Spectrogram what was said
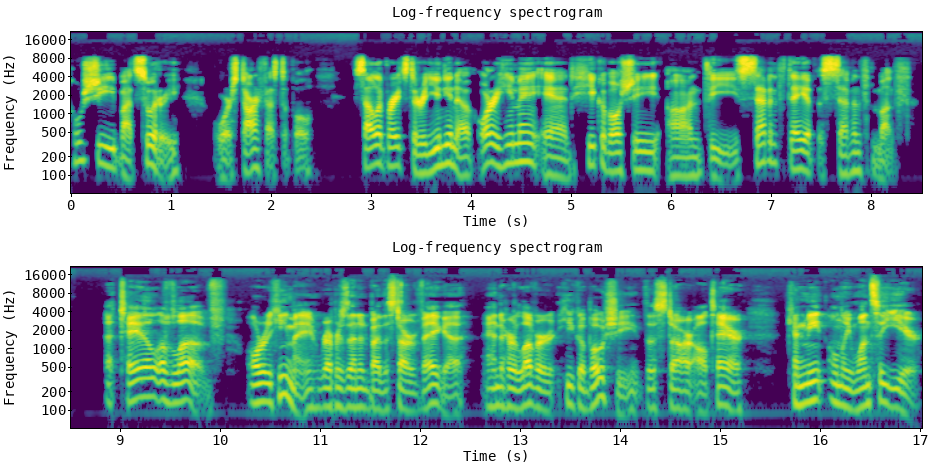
Hoshi Matsuri, or Star Festival, celebrates the reunion of Orihime and Hikoboshi on the seventh day of the seventh month. A Tale of Love. Orihime, represented by the star Vega, and her lover Hikoboshi, the star Altair, can meet only once a year.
